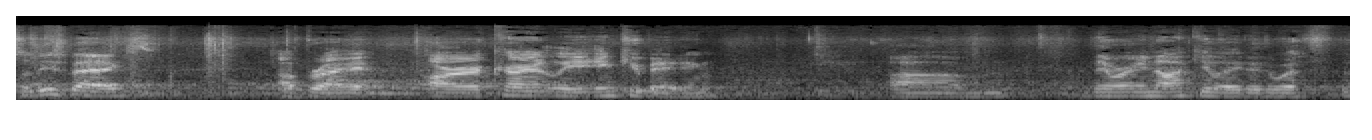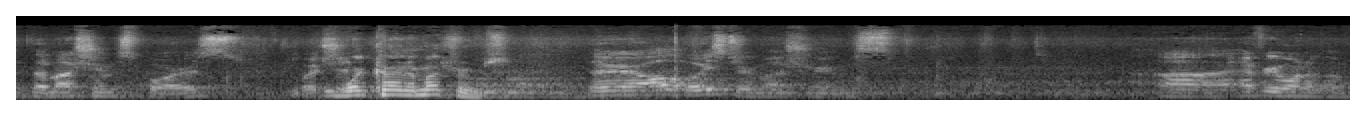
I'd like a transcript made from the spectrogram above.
so these bags, upright, are currently incubating. Um, they were inoculated with the mushroom spores, which What kind of mushrooms? they're all oyster mushrooms. Uh, every one of them.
